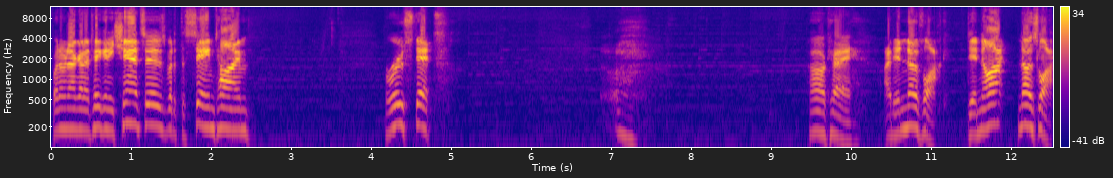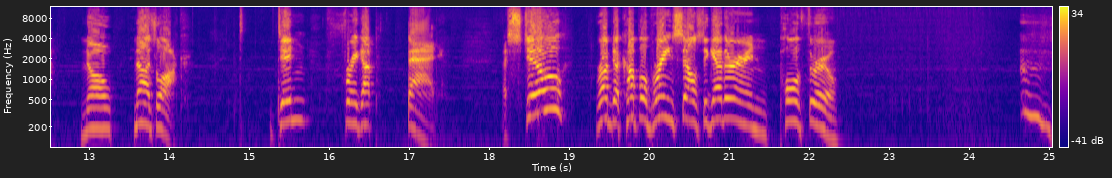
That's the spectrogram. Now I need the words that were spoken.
but I'm not going to take any chances, but at the same time... Roost it. Okay, I didn't Nuzlocke. Did not Nuzlocke. No Nuzlocke. Didn't frig up bad. I still rubbed a couple brain cells together and pulled through.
